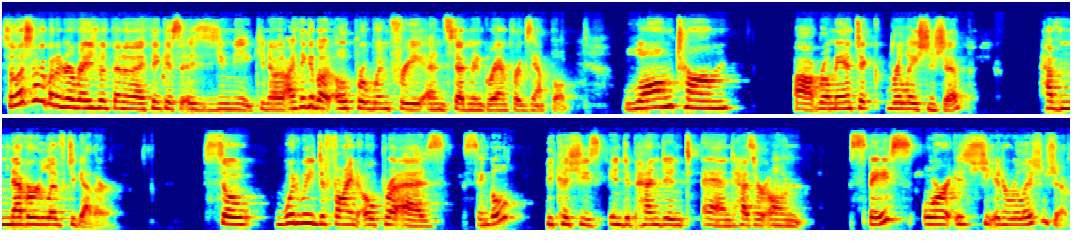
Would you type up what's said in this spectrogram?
So let's talk about an arrangement then that I think is, is unique. You know, I think about Oprah Winfrey and Stedman Graham, for example. Long term uh, romantic relationship have never lived together. So, would we define Oprah as single because she's independent and has her own space, or is she in a relationship?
